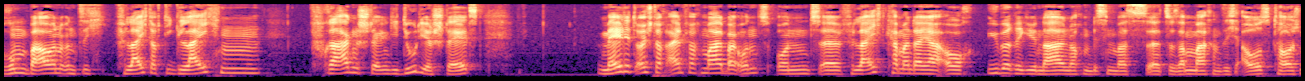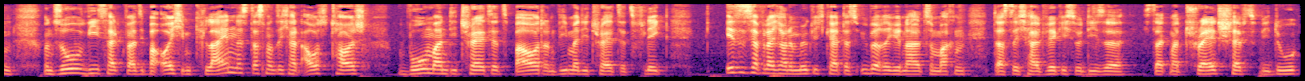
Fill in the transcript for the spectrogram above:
rumbauen und sich vielleicht auch die gleichen Fragen stellen, die du dir stellst, meldet euch doch einfach mal bei uns und äh, vielleicht kann man da ja auch überregional noch ein bisschen was äh, zusammen machen, sich austauschen und so wie es halt quasi bei euch im Kleinen ist, dass man sich halt austauscht, wo man die Trails jetzt baut und wie man die Trails jetzt pflegt, ist es ja vielleicht auch eine Möglichkeit, das überregional zu machen, dass sich halt wirklich so diese, ich sag mal, Trail-Chefs wie du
